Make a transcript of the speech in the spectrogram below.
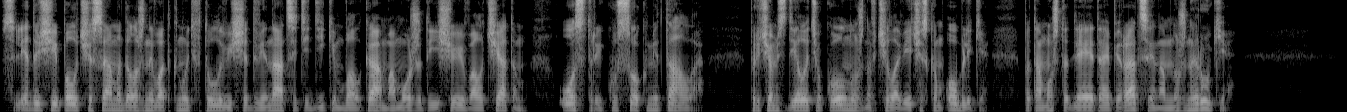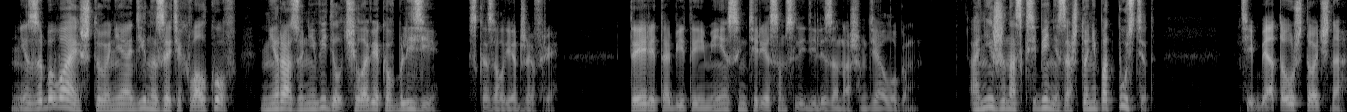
В следующие полчаса мы должны воткнуть в туловище 12 диким волкам, а может еще и волчатам, острый кусок металла. Причем сделать укол нужно в человеческом облике, потому что для этой операции нам нужны руки. «Не забывай, что ни один из этих волков ни разу не видел человека вблизи», — сказал я Джеффри. Терри, Табита и Мия с интересом следили за нашим диалогом. «Они же нас к себе ни за что не подпустят». «Тебя-то уж точно.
